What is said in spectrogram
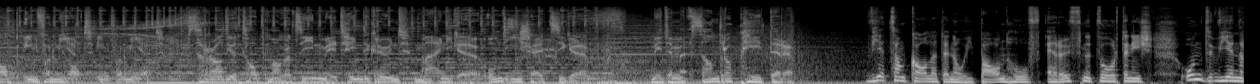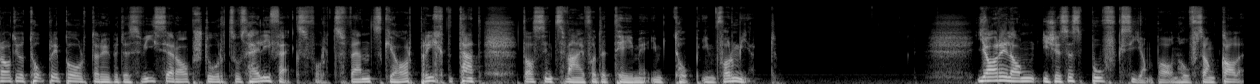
Top informiert. informiert. Das Radio Top Magazin mit Hintergrund, Meinungen und Einschätzungen mit dem Sandra Peter. Wie in St. Gallen der neue Bahnhof eröffnet worden ist und wie ein Radio Top Reporter über den Swissair Absturz aus Halifax vor 20 Jahren berichtet hat, das sind zwei von den Themen im Top informiert. Jahrelang war es ein Buff am Bahnhof St. Gallen.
